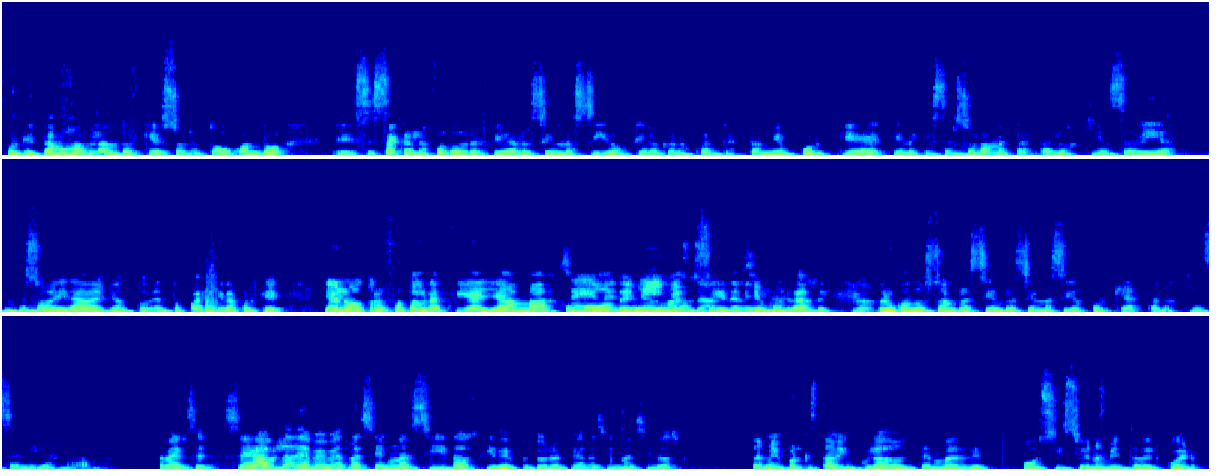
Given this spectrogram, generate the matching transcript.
Porque estamos hablando que sobre todo cuando eh, se sacan las fotografías recién nacidos, quiero que nos cuentes también por qué tiene que ser solamente hasta los 15 días. Eso irá yo en tu, en tu página, porque ya lo otro es fotografía ya más como de, niños, ¿sí? de niños más grandes. Pero cuando son recién, recién nacidos, ¿por qué hasta los 15 días nada más? A ver, se, habla de bebés recién nacidos y de fotografía recién nacidos también porque está vinculado a un tema de posicionamiento del cuerpo.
